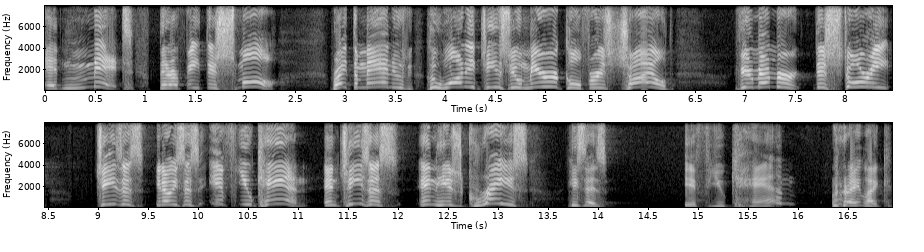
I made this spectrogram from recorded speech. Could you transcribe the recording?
admit that our faith is small, right? The man who, who wanted Jesus to do a miracle for his child. If you remember this story, Jesus, you know, he says, if you can. And Jesus, in his grace, he says, if you can, right? Like,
